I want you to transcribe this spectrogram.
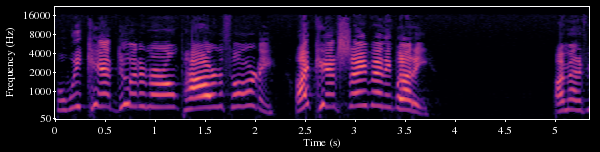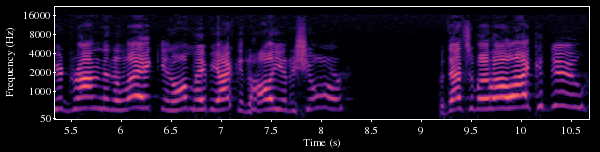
But we can't do it in our own power and authority. I can't save anybody. I mean, if you're drowning in the lake, you know, maybe I could haul you to shore. But that's about all I could do.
